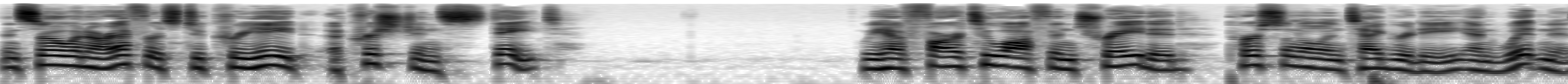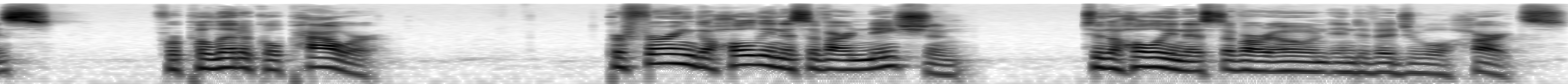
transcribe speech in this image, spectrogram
And so, in our efforts to create a Christian state, we have far too often traded personal integrity and witness for political power, preferring the holiness of our nation to the holiness of our own individual hearts.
